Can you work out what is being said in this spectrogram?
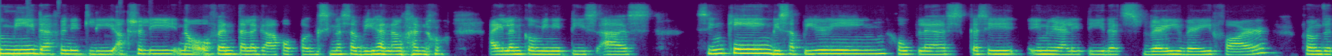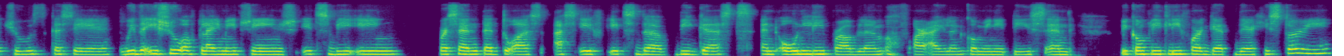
To me, definitely. Actually, na-offend talaga ako pag sinasabihan ng ano, island communities as sinking, disappearing, hopeless. Kasi in reality, that's very, very far from the truth. Kasi with the issue of climate change, it's being presented to us as if it's the biggest and only problem of our island communities. And we completely forget their history,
